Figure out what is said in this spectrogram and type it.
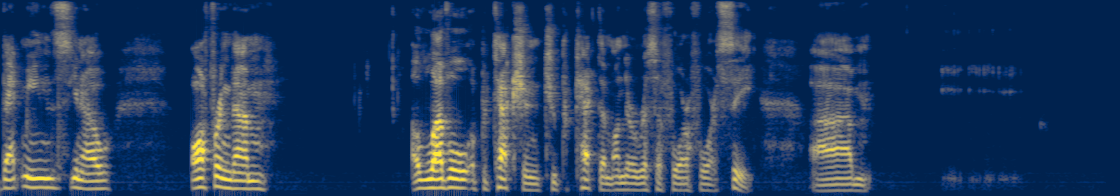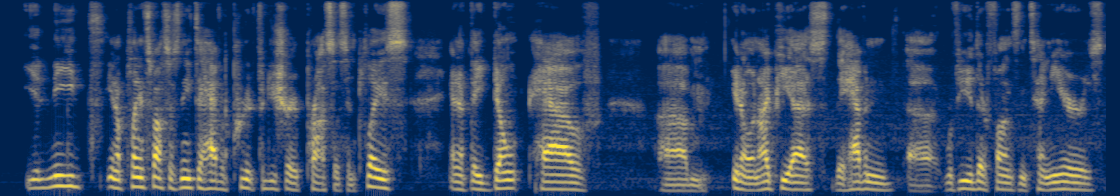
that means, you know, offering them a level of protection to protect them under ERISA 404C. Um, you need, you know, plan sponsors need to have a prudent fiduciary process in place, and if they don't have, um, you know, an IPS, they haven't uh, reviewed their funds in 10 years,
